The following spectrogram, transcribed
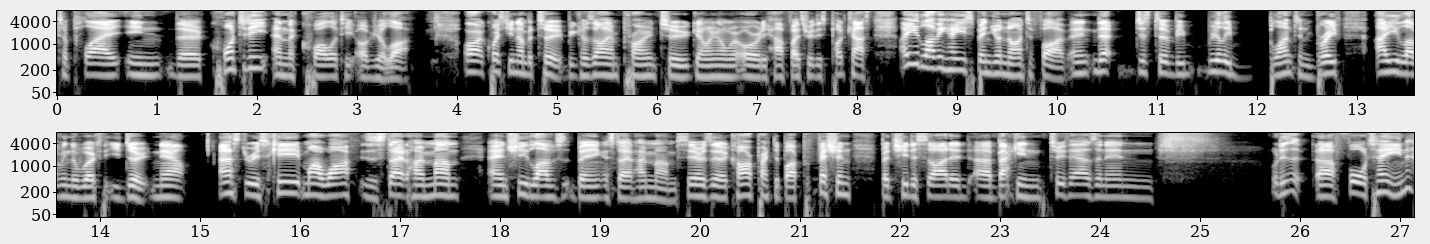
to play in the quantity and the quality of your life. All right, question number two, because I am prone to going on. We're already halfway through this podcast. Are you loving how you spend your nine to five? And that, just to be really blunt and brief, are you loving the work that you do? Now, asterisk here, my wife is a stay at home mum and she loves being a stay at home mum. Sarah's a chiropractor by profession, but she decided uh, back in 2000 and what is it, uh, 14,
